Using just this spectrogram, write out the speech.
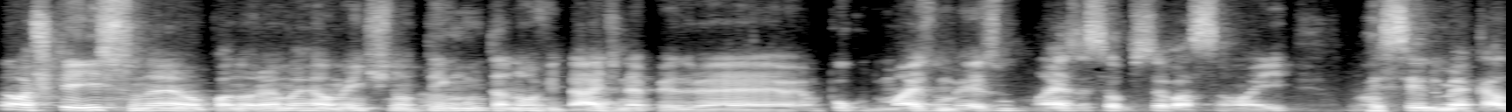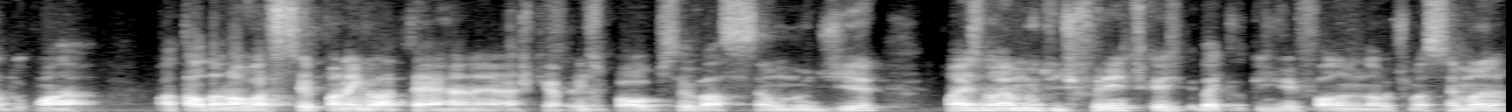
Eu acho que é isso, né? O panorama realmente não, tem muita novidade, né, Pedro? É um pouco mais do mesmo, mais essa observação aí, o receio do mercado com a, com a, tal da nova cepa na Inglaterra, né? Acho que é a Sim. principal observação no dia, mas não é muito diferente daquilo que a gente vem falando na última semana.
